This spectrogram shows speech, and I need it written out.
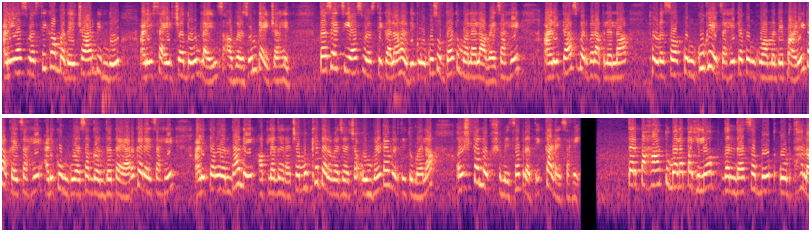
आणि या स्वस्तिकामध्ये चार बिंदू आणि साईडच्या दोन लाईन्स आवर्जून द्यायच्या आहेत. तसेच या स्वस्तिकाला हळदी कुंकू सुद्धा तुम्हाला लावायचं आहे. आणि त्याचबरोबर आपल्याला थोडंसं कुंकू घ्यायचं आहे. त्या कुंकुवामध्ये पाणी टाकायचं आहे आणि कुंकुवाचा गंध तयार करायचा आहे. आणि त्या गंधाने आपल्या घराच्या मुख्य दरवाजाच्या उंबरट्यावरती तुम्हाला अष्टलक्ष्मीचं प्रतीक काढायचं आहे. तर पहा तुम्हाला पहिलं गंधाचं बोट ओढताना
